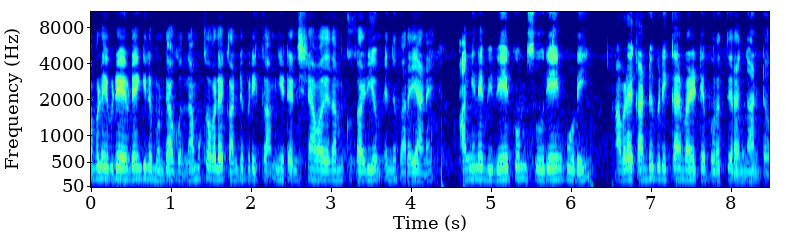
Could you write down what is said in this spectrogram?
അവൾ ഇവിടെ എവിടെയെങ്കിലും ഉണ്ടാകും. നമുക്ക് അവളെ കണ്ടുപിടിക്കാം. നീ ടെൻഷൻ ആവാതെ നമുക്ക് കഴിയും എന്ന് പറയാണ്. അങ്ങനെ വിവേകും സൂര്യയും കൂടി അവളെ കണ്ടുപിടിക്കാൻ വേണ്ടിയിട്ട് പുറത്തിറങ്ങാൻ കേട്ടോ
